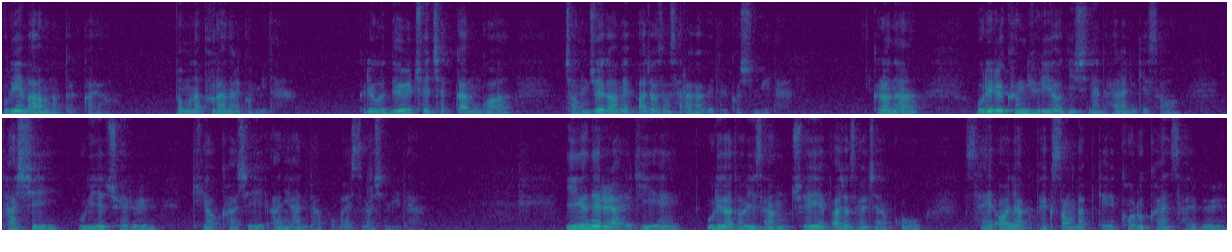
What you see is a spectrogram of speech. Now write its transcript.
우리의 마음은 어떨까요? 너무나 불안할 겁니다. 그리고 늘 죄책감과 정죄감에 빠져서 살아가게 될 것입니다. 그러나 우리를 긍휼히 여기시는 하나님께서 다시 우리의 죄를 기억하지 아니한다고 말씀하십니다. 이 은혜를 알기에 우리가 더 이상 죄에 빠져 살지 않고 새 언약 백성답게 거룩한 삶을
